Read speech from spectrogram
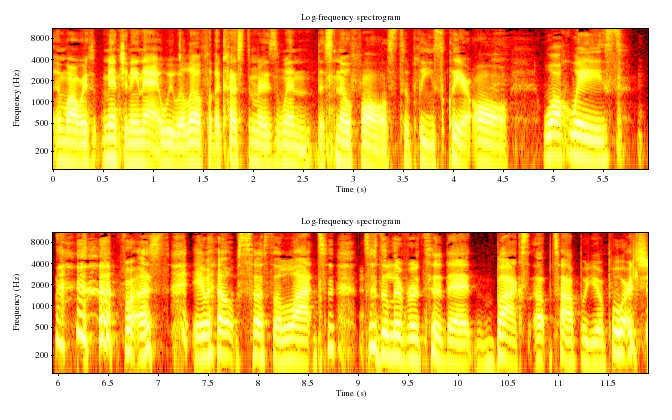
And while we're mentioning that, we would love for the customers when the snow falls to please clear all walkways. for us, it helps us a lot to deliver to that box up top of your porch.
